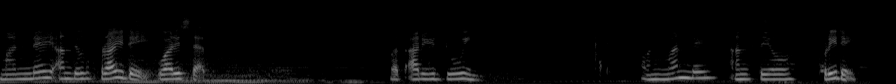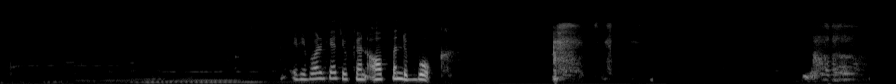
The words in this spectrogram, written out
Monday until Friday, what is that? What are you doing? On Monday until Friday. If you forget, you can open the book.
